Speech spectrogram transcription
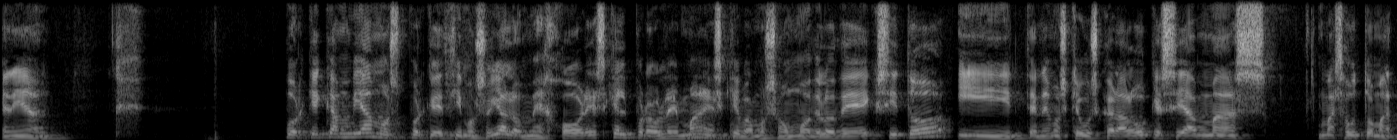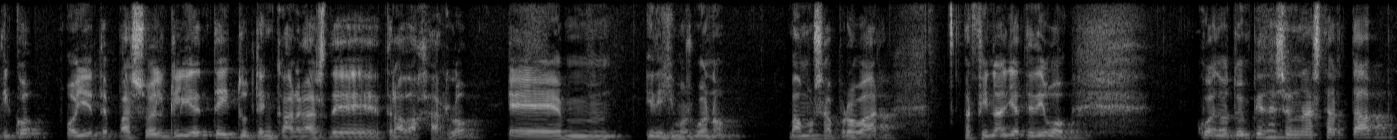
Genial. ¿Por qué cambiamos? Porque decimos, oye, a lo mejor es que el problema es que vamos a un modelo de éxito y tenemos que buscar algo que sea más, más automático. Oye, te paso el cliente y tú te encargas de trabajarlo. Eh, y dijimos, bueno, vamos a probar. Al final ya te digo, cuando tú empiezas en una startup,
